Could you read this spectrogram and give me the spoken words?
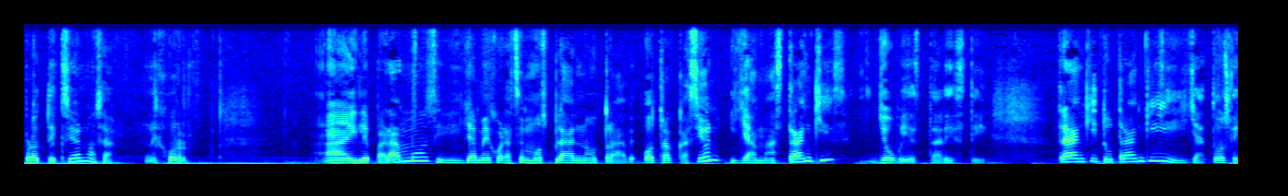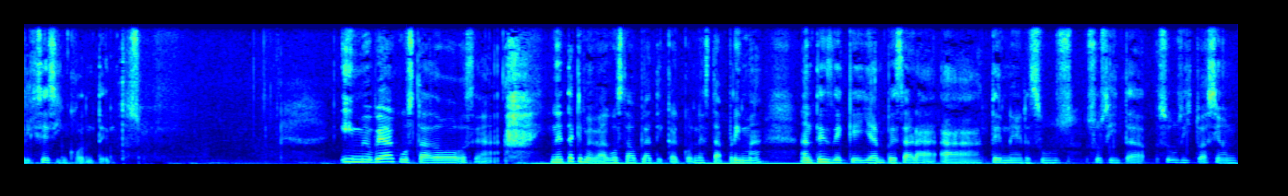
protección, o sea, mejor ahí le paramos y ya mejor hacemos plan otra otra ocasión y ya más tranquis. Yo voy a estar este tranqui tú tranqui y ya todos felices y contentos. Y me hubiera gustado o sea neta que me hubiera gustado platicar con esta prima antes de que ella empezara a tener sus, su, su situación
